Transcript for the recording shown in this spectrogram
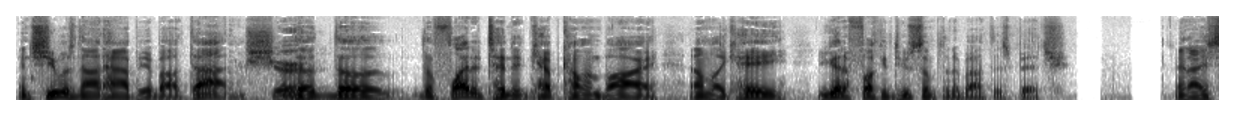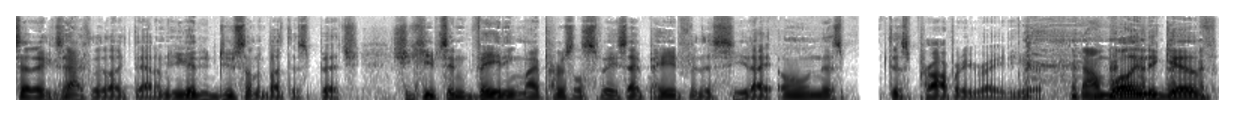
And she was not happy about that. I'm sure. The the the flight attendant kept coming by, and I'm like, "Hey, you got to fucking do something about this bitch." And I said it exactly like that. I mean, you got to do something about this bitch. She keeps invading my personal space. I paid for this seat. I own this this property right here. Now I'm willing to give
